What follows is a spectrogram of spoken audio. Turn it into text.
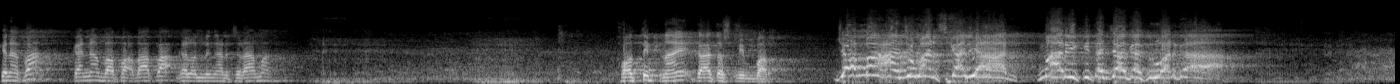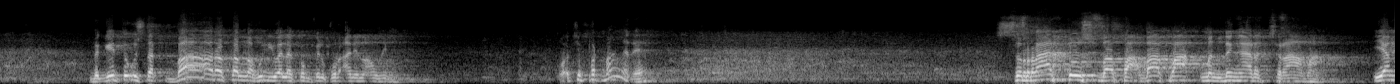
Kenapa? Karena bapak-bapak kalau dengar ceramah, khotib naik ke atas mimbar. Jamaah Jumat sekalian, mari kita jaga keluarga. Begitu Ustaz Barakallahu li walakum fil Qur'anil azim. Kok cepat banget ya? Seratus bapak-bapak mendengar ceramah. Yang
